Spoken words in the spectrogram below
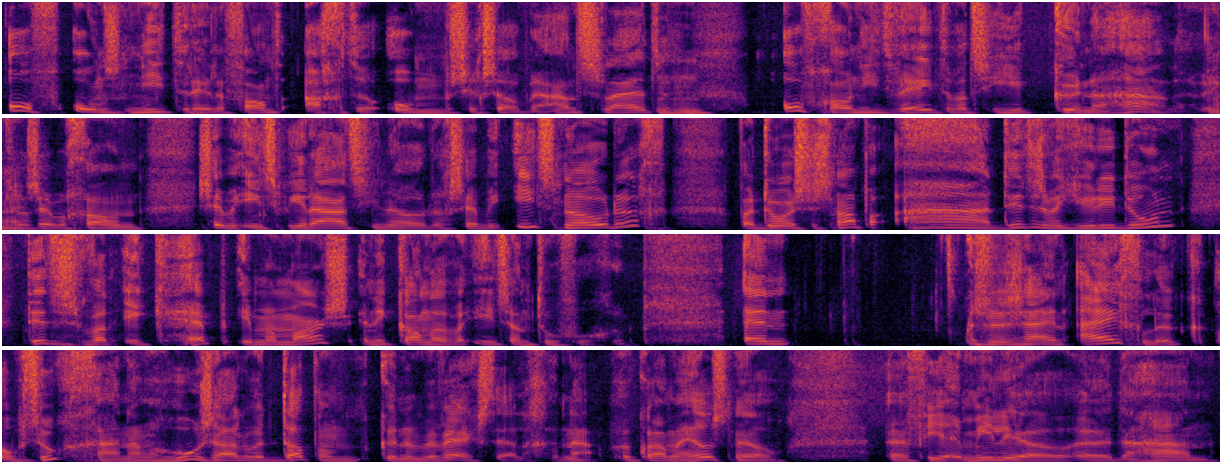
of ons niet relevant achten om zichzelf bij aan te sluiten. Mhm. Of gewoon niet weten wat ze hier kunnen halen. Weet je, ze hebben gewoon ze hebben inspiratie nodig. Ze hebben iets nodig waardoor ze snappen: ah, dit is wat jullie doen. Dit is wat ik heb in mijn mars. En ik kan er wel iets aan toevoegen. En dus we zijn eigenlijk op zoek gegaan naar hoe zouden we dat dan kunnen bewerkstelligen. Nou, we kwamen heel snel uh, via Emilio uh, de Haan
